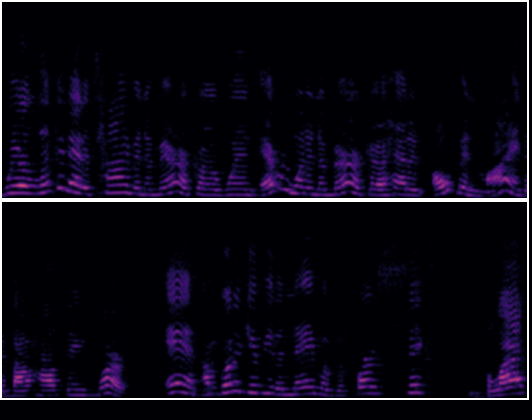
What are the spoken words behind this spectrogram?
we're looking at a time in America when everyone in America had an open mind about how things work. And I'm going to give you the name of the first six black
